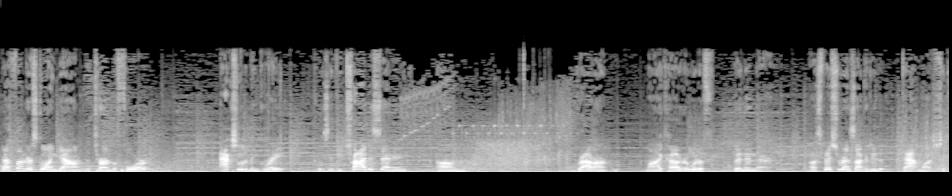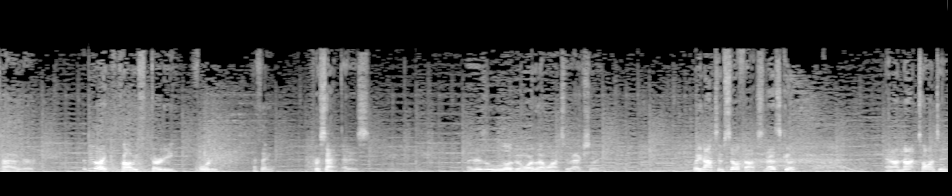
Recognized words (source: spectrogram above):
That Thundurus going down the turn before actually would have been great, because if he tried to send in um, Groudon, my Kyogre would have been in there. Uh, Spatial Rend's not going to do that much to Kyogre. They do like probably 30, 40, I think. Percent, that is. That is a little bit more than I want to, actually. But he knocks himself out, so that's good. And I'm not taunted.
